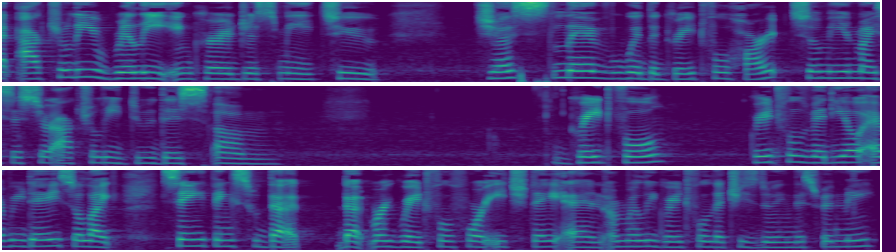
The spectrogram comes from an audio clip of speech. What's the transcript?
that actually really encourages me to just live with a grateful heart. So me and my sister actually do this um grateful grateful video every day. So like saying things that that we're grateful for each day. And i'm really grateful that she's doing this with me.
